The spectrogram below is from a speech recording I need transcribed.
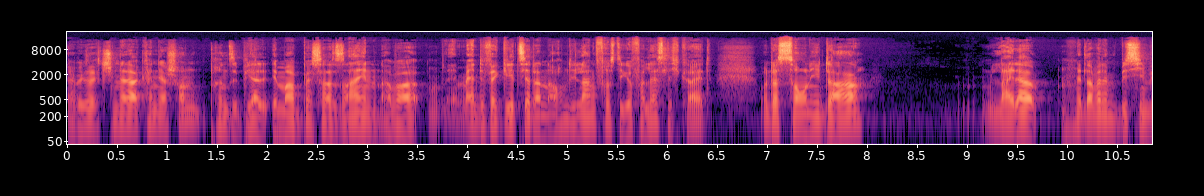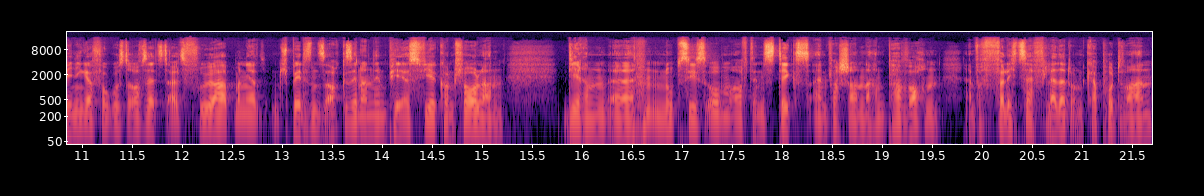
Ja, wie gesagt, schneller kann ja schon prinzipiell immer besser sein, aber im Endeffekt geht es ja dann auch um die langfristige Verlässlichkeit. Und dass Sony da leider mittlerweile ein bisschen weniger Fokus drauf setzt als früher, hat man ja spätestens auch gesehen an den PS4-Controllern deren äh, Nupsis oben auf den Sticks einfach schon nach ein paar Wochen einfach völlig zerfleddert und kaputt waren,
